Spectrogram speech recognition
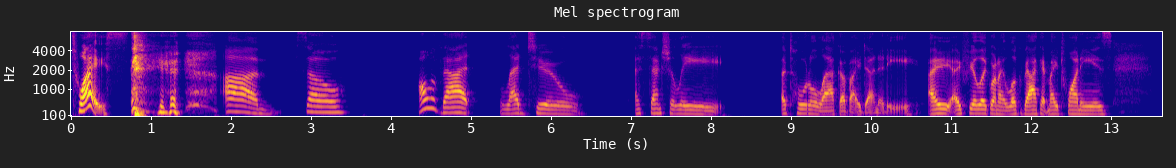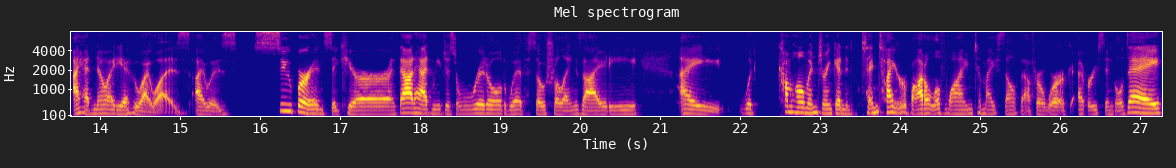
twice. um, so all of that led to essentially a total lack of identity. I, I feel like when I look back at my 20s, I had no idea who I was. I was super insecure. That had me just riddled with social anxiety. I would come home and drink an entire bottle of wine to myself after work every single day.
